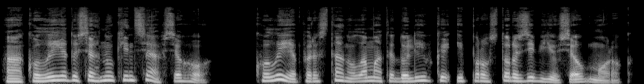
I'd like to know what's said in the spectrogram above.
А коли я досягну кінця всього, коли я перестану ламати долівки і просто розіб'юся об морок?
